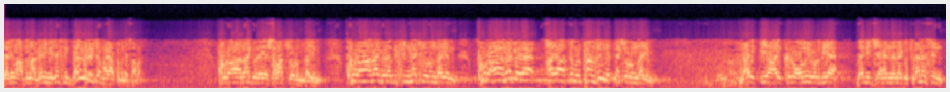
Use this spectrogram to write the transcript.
benim adıma vermeyeceksin, ben vereceğim hayatımın hesabını. Kur'an'a göre yaşamak zorundayım. Kur'an'a göre düşünmek zorundayım. Kur'an'a göre hayatımı tanzim etmek zorundayım. Layıklığa aykırı oluyor diye beni cehenneme götüremezsin.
